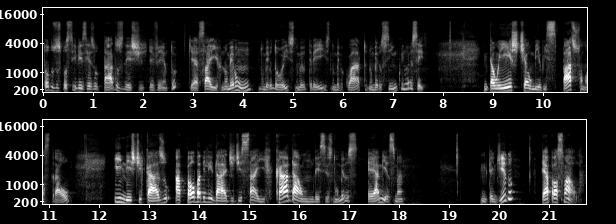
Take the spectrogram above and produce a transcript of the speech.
todos os possíveis resultados deste evento, que é sair número 1, número 2, número 3, número 4, número 5 e número 6. Então, este é o meu espaço amostral, e neste caso, a probabilidade de sair cada um desses números é a mesma. Entendido? Até a próxima aula.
